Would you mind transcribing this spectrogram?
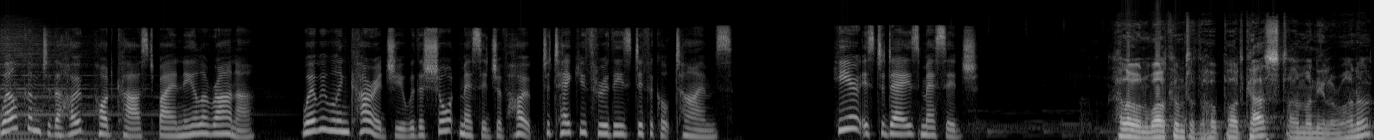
Welcome to the Hope Podcast by Anil Arana, where we will encourage you with a short message of hope to take you through these difficult times. Here is today's message. Hello and welcome to the Hope Podcast. I'm Anil Arana.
